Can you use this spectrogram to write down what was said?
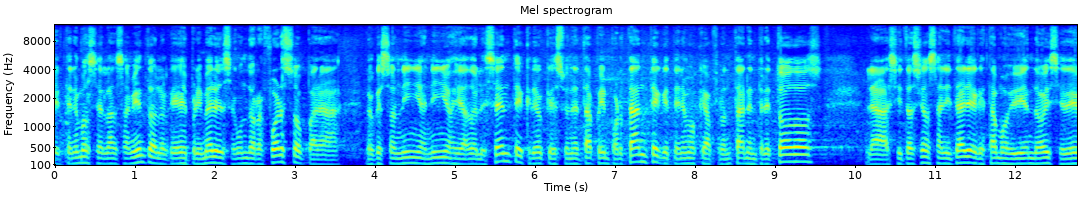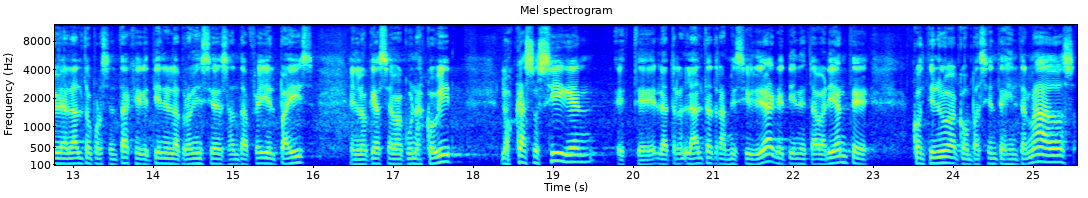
Eh, Tenemos el lanzamiento de lo que es el primero y el segundo refuerzo para lo que son niñas, niños y adolescentes. Creo que es una etapa importante que tenemos que afrontar entre todos. La situación sanitaria que estamos viviendo hoy se debe al alto porcentaje que tiene la provincia de Santa Fe y el país en lo que hace a vacunas COVID. Los casos siguen, este, la, la alta transmisibilidad que tiene esta variante continúa con pacientes internados.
